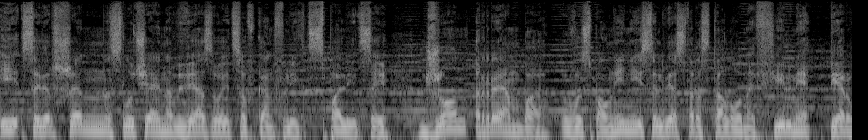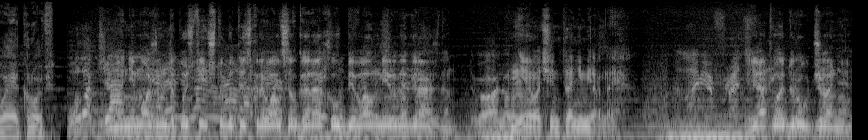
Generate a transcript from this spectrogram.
и совершенно случайно ввязывается в конфликт с полицией. Джон Рэмбо в исполнении Сильвестра Сталлоне в фильме «Первая кровь». Мы не можем допустить, чтобы ты скрывался в горах и убивал мирных граждан. Не очень-то они мирные. Я твой друг, Джонни.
